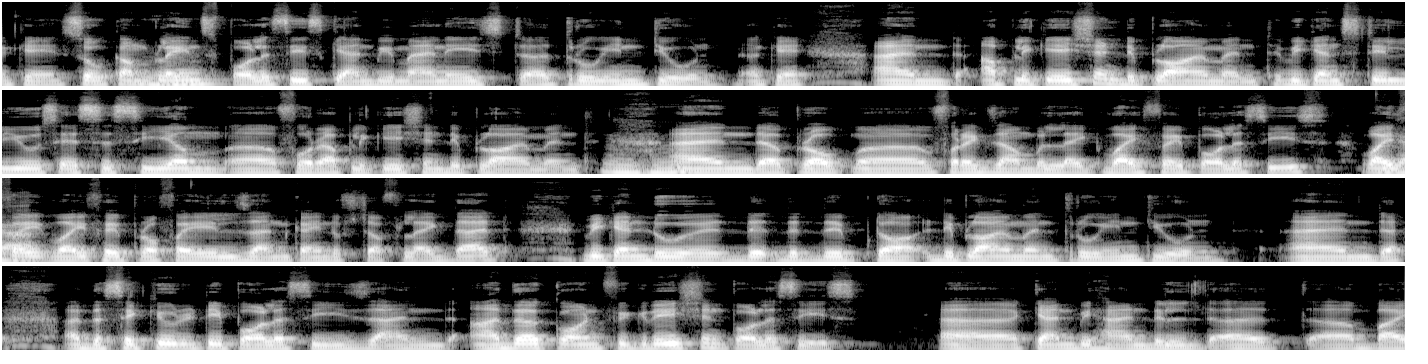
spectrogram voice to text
okay? So compliance policies can be managed uh, through intune okay? And application deployment we can still use sccm uh, for application deployment. And uh, pro- uh, for example like wi-fi policies wi-fi Yeah. wi-fi profiles and kind of stuff like that we can do it, the, the dep- deployment through intune and uh, the security policies and other configuration policies uh, can be handled uh, uh, by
